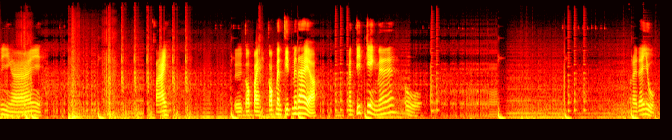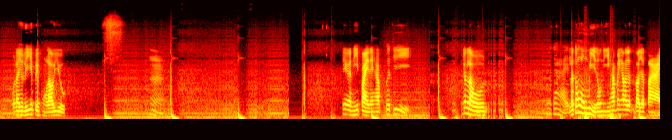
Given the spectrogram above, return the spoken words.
นี่ไง ตาย เออก๊อปไปก๊อปแมนติสไม่ได้เหรอ แมนติสเก่งนะ โอ้อะไรได้อยู่โอรายูริยังเป็นของเราอยู่เรียกอันนี้ไปนะครับเพื่อที่ งั้นเรา ไม่ได้ เราต้องลงหมีตรงนี้ครับ ไม่งั้นเราเราจะตาย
